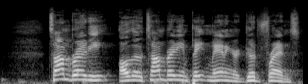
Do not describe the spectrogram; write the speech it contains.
Tom Brady, although Tom Brady and Peyton Manning are good friends,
